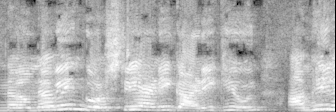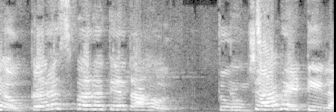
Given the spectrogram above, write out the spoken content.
नवनवीन गोष्टी आणि गाणी घेऊन आम्ही लवकरच परत येत आहोत. तुमच्या भेटीला.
